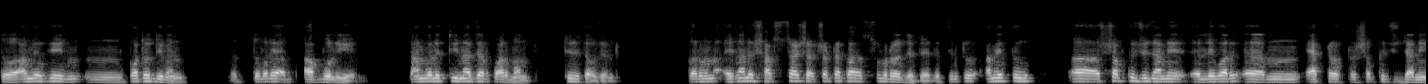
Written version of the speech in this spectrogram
তো আমি কি কত দিবেন? তো বলে আপ- বলিয়ে। আমি বলি তিন হাজার পার মান্থ থ্রি থাউজেন্ড কারণ এখানে সাতশো সাতশো টাকা সুপার যেতে কিন্তু আমি একটু আহ, সবকিছু জানি লেবার অ্যাক্ট সবকিছু জানি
